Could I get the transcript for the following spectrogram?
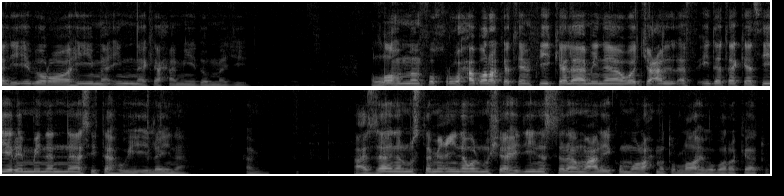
آل إبراهيم إنك حميد مجيد. اللهم انفخ روح بركة في كلامنا واجعل أفئدة كثير من الناس تهوي إلينا. آمين. أعزائنا المستمعين والمشاهدين، السلام عليكم ورحمة الله وبركاته.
